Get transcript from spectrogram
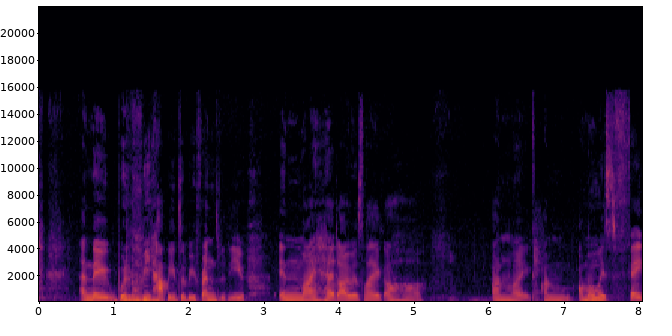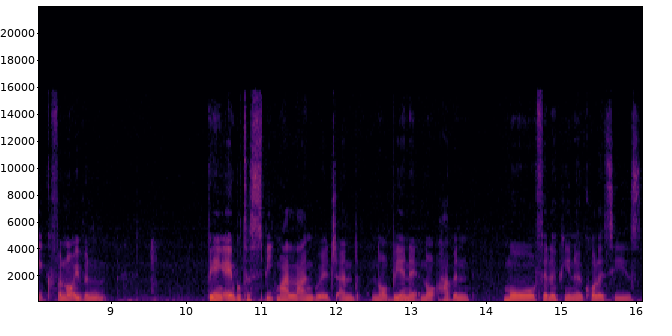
and they would be happy to be friends with you in my head I was like oh I'm like I'm I'm almost fake for not even being able to speak my language and not being it not having more Filipino qualities.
